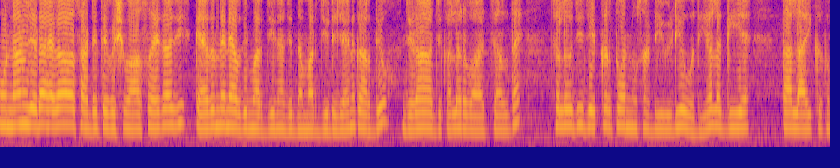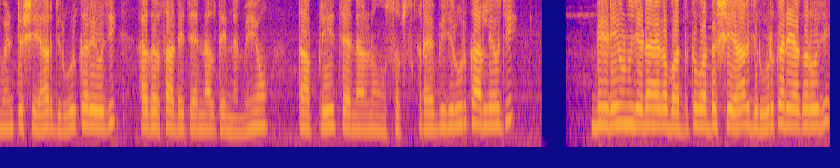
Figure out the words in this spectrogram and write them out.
ਉਹਨਾਂ ਨੂੰ ਜਿਹੜਾ ਹੈਗਾ ਸਾਡੇ ਤੇ ਵਿਸ਼ਵਾਸ ਹੈਗਾ ਜੀ। ਕਹਿ ਦਿੰਦੇ ਨੇ ਆਪਦੀ ਮਰਜ਼ੀ ਨਾਲ ਜਿੱਦਾਂ ਮਰਜ਼ੀ ਡਿਜ਼ਾਈਨ ਕਰ ਦਿਓ, ਜਿਹੜਾ ਅੱਜ ਕੱਲ੍ਹ ਰਿਵਾਜ ਚੱਲਦਾ ਚਲੋ ਜੀ, ਜੇਕਰ ਤੁਹਾਨੂੰ ਸਾਡੀ ਵੀਡੀਓ ਵਧੀਆ ਲੱਗੀ ਹੈ, ਤਾਂ ਲਾਈਕ ਕਮੈਂਟ ਸ਼ੇਅਰ ਜ਼ਰੂਰ ਕਰਿਓ ਜੀ। ਅਗਰ ਸਾਡੇ ਚੈਨਲ ਤੇ ਨਵੇਂ ਹੋ, ਤਾਂ ਪਲੀਜ਼ ਚੈਨਲ ਨੂੰ ਸਬਸਕ੍ਰਾਈਬ ਵੀ ਜ਼ਰੂਰ ਕਰ ਲਿਓ ਜੀ। ਵੀਡੀਓ ਨੂੰ ਜਿਹੜਾ ਹੈਗਾ ਵੱਧ ਤੋਂ ਵੱਧ ਸ਼ੇਅਰ ਜ਼ਰੂਰ ਕਰਿਆ ਕਰੋ ਜੀ,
